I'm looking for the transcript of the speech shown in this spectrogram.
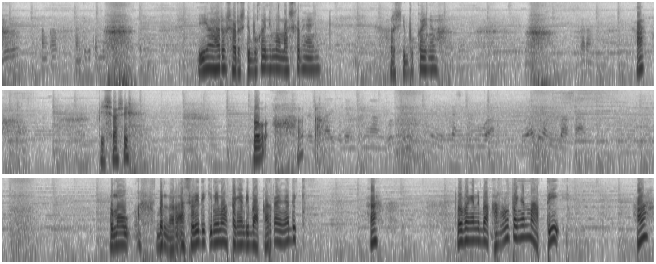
Ini. Iya harus harus dibuka ini mah maskernya ini. Harus dibuka ini mah. Hah? Bisa sih. Lu lu mau bener asli dik ini mah pengen dibakar kayaknya dik. Hah? Lu pengen dibakar, lu pengen mati. Hah?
